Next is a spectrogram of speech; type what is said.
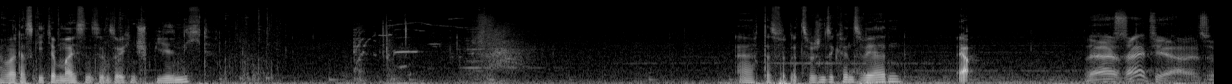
Aber das geht ja meistens in solchen Spielen nicht. Ach, das wird eine Zwischensequenz werden. Ja. Da seid ihr also.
